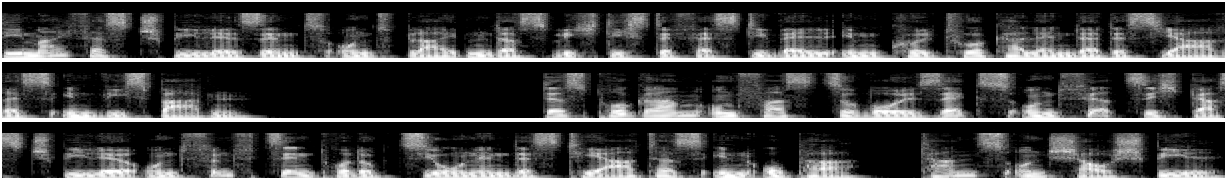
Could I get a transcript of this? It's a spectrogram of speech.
die Maifestspiele sind und bleiben das wichtigste Festival im Kulturkalender des Jahres in Wiesbaden. Das Programm umfasst sowohl 46 Gastspiele und 15 Produktionen des Theaters in Oper, Tanz und Schauspiel,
